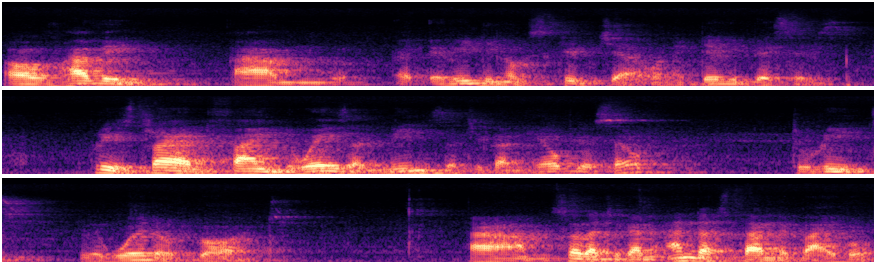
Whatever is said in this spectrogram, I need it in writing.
of having um, a reading of scripture on a daily basis, please try and find ways and means that you can help yourself to read the Word of God um, so that you can understand the Bible,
